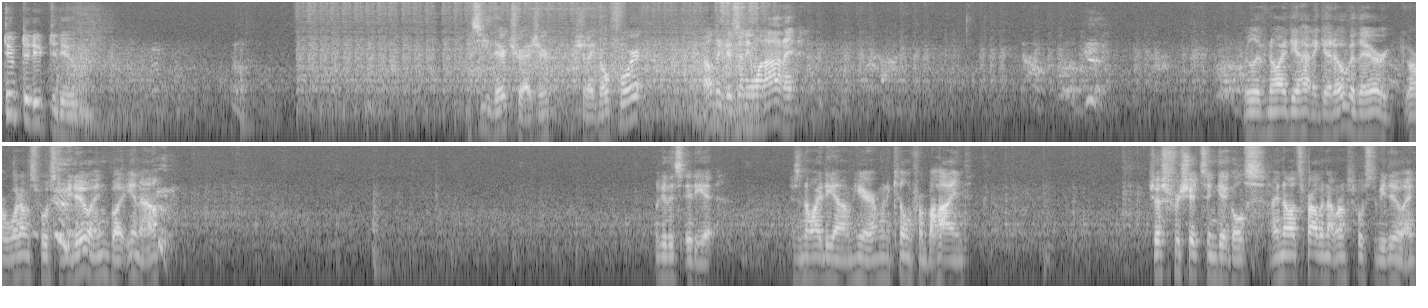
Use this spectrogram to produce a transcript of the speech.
doop de doop de doop. I see their treasure. Should I go for it? I don't think there's anyone on it. Really have no idea how to get over there or, or what I'm supposed to be doing, but you know. Look at this idiot. There's no idea I'm here. I'm gonna kill him from behind. Just for shits and giggles. I know it's probably not what I'm supposed to be doing.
